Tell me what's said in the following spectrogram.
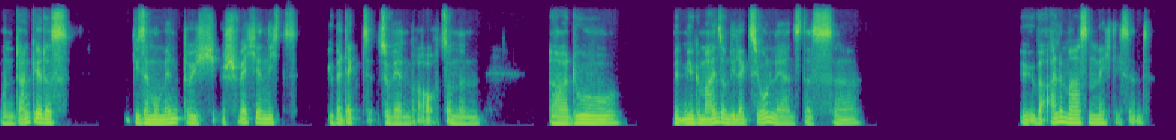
Und danke, dass dieser Moment durch Schwäche nicht überdeckt zu werden braucht, sondern äh, du mit mir gemeinsam die Lektion lernst, dass äh, wir über alle Maßen mächtig sind.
